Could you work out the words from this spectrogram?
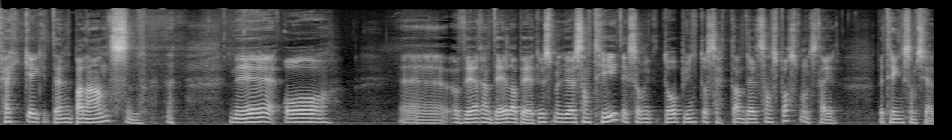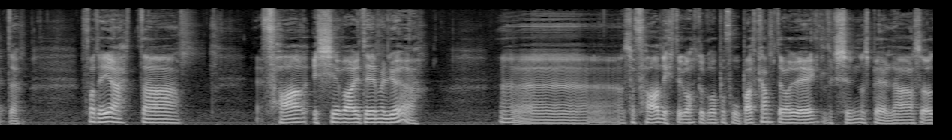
fikk jeg den balansen med å, eh, være en del av bedehusmiljøet, samtidig som jeg da begynte å sette en del sånn spørsmålstegn ved ting som skjedde. Fordi at da far ikke var i det miljøet Eh, altså Far likte godt å gå på fotballkamp. Det var jo egentlig synd å spille, altså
